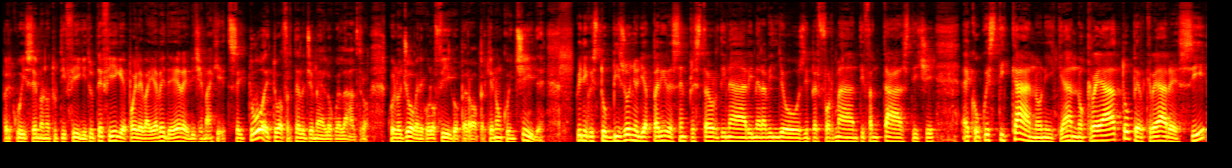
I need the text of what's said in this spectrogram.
per cui sembrano tutti fighi, tutte fighe, e poi le vai a vedere e dici ma chi, sei tu e tuo fratello gemello quell'altro, quello giovane, quello figo però, perché non coincide. Quindi questo bisogno di apparire sempre straordinari, meravigliosi, performanti, fantastici, ecco questi canoni che hanno creato per creare sì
